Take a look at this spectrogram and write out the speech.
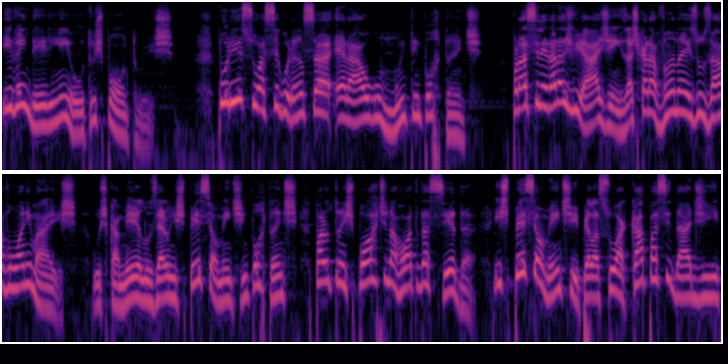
e venderem em outros pontos. Por isso, a segurança era algo muito importante. Para acelerar as viagens, as caravanas usavam animais. Os camelos eram especialmente importantes para o transporte na Rota da Seda, especialmente pela sua capacidade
